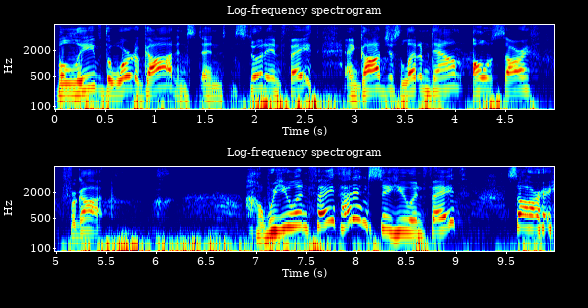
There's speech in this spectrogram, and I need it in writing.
believed the Word of God and, and stood in faith and God just let them down? Oh, sorry, forgot. Were you in faith? I didn't see you in faith. Sorry.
